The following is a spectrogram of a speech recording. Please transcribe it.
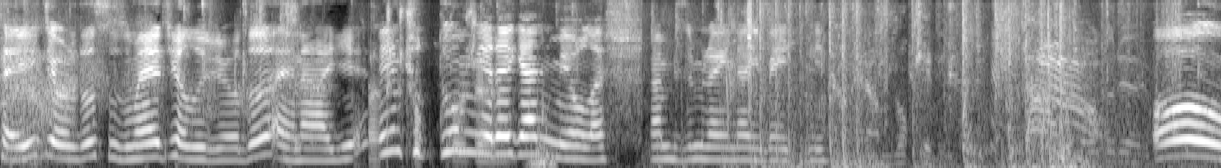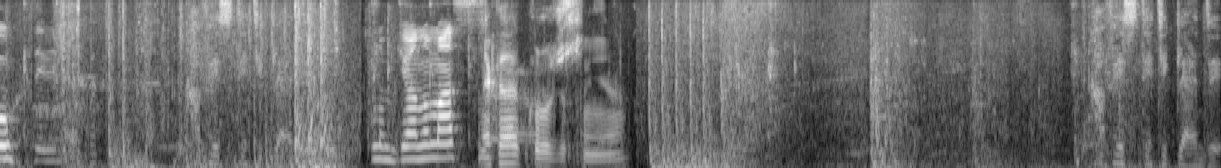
Sage orada sızmaya çalışıyordu enayi. Ben Benim tuttuğum yere gelmiyorlar. Ben bizim Reyna'yı bekleyeyim. Kameram yok edildi. Oo. Kafes tetiklendi. Oğlum canım az. Ne kadar kurucusun ya? Kafes tetiklendi.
